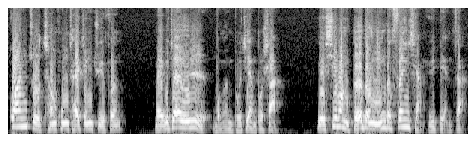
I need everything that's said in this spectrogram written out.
关注陈红财经飓风，每个交易日我们不见不散。也希望得到您的分享与点赞。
